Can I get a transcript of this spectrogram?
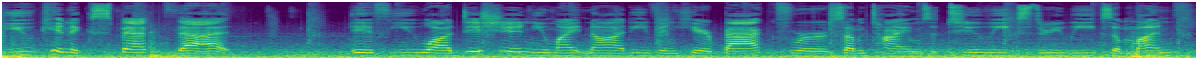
you can expect that if you audition, you might not even hear back for sometimes a two weeks, three weeks, a month.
